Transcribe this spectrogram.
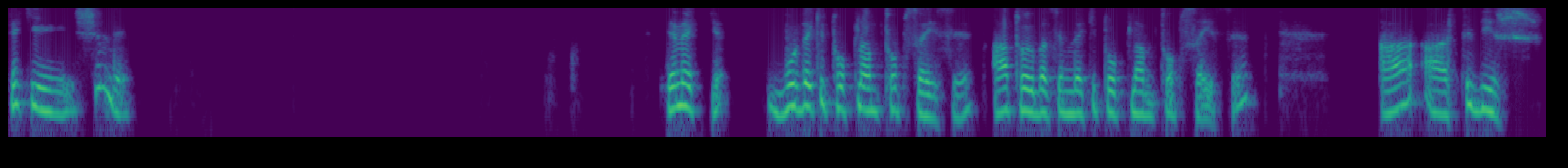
Peki şimdi Demek ki buradaki toplam top sayısı, A torbasındaki toplam top sayısı A artı 1.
